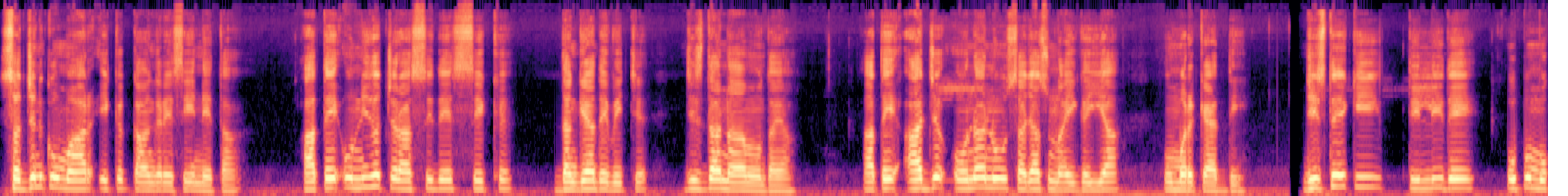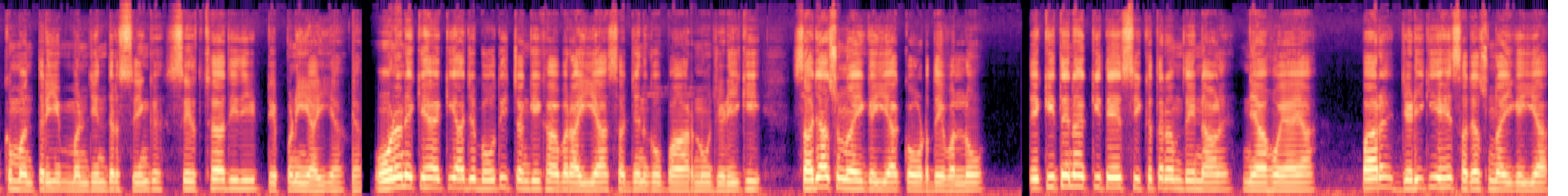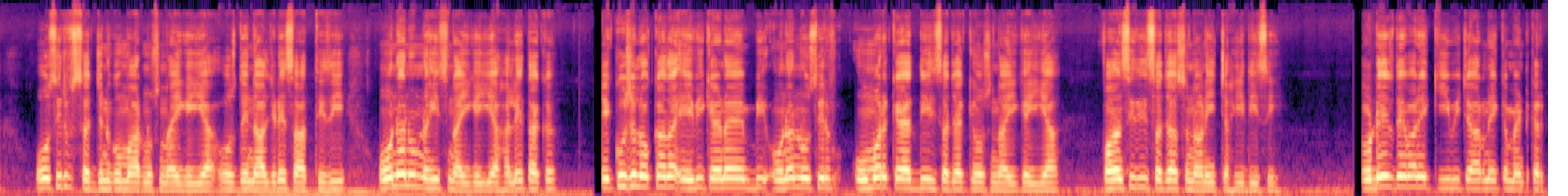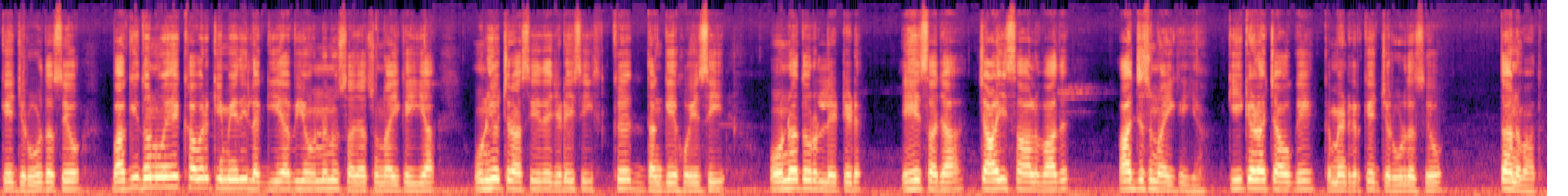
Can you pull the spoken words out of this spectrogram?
ਸੱਜਣ ਕੁਮਾਰ ਇੱਕ ਕਾਂਗਰਸੀ ਨੇਤਾ ਅਤੇ 1984 ਦੇ ਸਿੱਖ ਦੰਗਿਆਂ ਦੇ ਵਿੱਚ ਜਿਸ ਦਾ ਨਾਮ ਆਉਂਦਾ ਆ ਅਤੇ ਅੱਜ ਉਹਨਾਂ ਨੂੰ ਸਜ਼ਾ ਸੁਣਾਈ ਗਈ ਆ ਉਮਰ ਕੈਦ ਦੀ ਜਿਸ ਤੇ ਕਿ ਦਿੱਲੀ ਦੇ ਉਪ ਮੁੱਖ ਮੰਤਰੀ ਮਨਜਿੰਦਰ ਸਿੰਘ ਸਿਰਸਾ ਜੀ ਦੀ ਟਿੱਪਣੀ ਆਈ ਆ। ਉਹਨਾਂ ਨੇ ਕਿਹਾ ਕਿ ਅੱਜ ਬਹੁਤ ਹੀ ਚੰਗੀ ਖਬਰ ਆਈ ਆ ਸੱਜਣ ਕੁਮਾਰ ਨੂੰ, ਜਿਹੜੀ ਕਿ ਸਜ਼ਾ ਸੁਣਾਈ ਗਈ ਆ ਕੋਰਟ ਦੇ ਵੱਲੋਂ ਤੇ ਕਿਤੇ ਨਾ ਕਿਤੇ ਸਿੱਖ ਧਰਮ ਦੇ ਨਾਲ ਨਿਆਂ ਹੋਇਆ ਆ। ਪਰ ਜਿਹੜੀ ਕਿ ਇਹ ਸਜ਼ਾ ਸੁਣਾਈ ਗਈ ਆ, ਉਹ ਸਿਰਫ ਸੱਜਣ ਕੁਮਾਰ ਨੂੰ ਸੁਣਾਈ ਗਈ ਆ। ਉਸ ਦੇ ਨਾਲ ਜਿਹੜੇ ਸਾਥੀ ਸੀ, ਉਹਨਾਂ ਨੂੰ ਨਹੀਂ ਸੁਣਾਈ ਗਈ ਆ ਹਲੇ ਤੱਕ। ਤੇ ਕੁਝ ਲੋਕਾਂ ਦਾ ਇਹ ਵੀ ਕਹਿਣਾ ਹੈ ਵੀ ਉਹਨਾਂ ਨੂੰ ਸਿਰਫ ਉਮਰ ਕੈਦ ਦੀ ਸਜ਼ਾ ਕਿਉਂ ਸੁਣਾਈ ਗਈ ਆ? ਫਾਂਸੀ ਦੀ ਸਜ਼ਾ ਸੁਣਾਣੀ ਚਾਹੀਦੀ ਸੀ। ਤੁਹਾਡੇ ਇਸ ਦੇ ਬਾਰੇ ਕੀ ਵਿਚਾਰ ਨੇ ਕਮੈਂਟ ਕਰਕੇ ਜਰੂਰ ਦੱਸਿਓ। ਬਾਕੀ ਤੁਹਾਨੂੰ ਇਹ ਖਬਰ ਕਿਵੇਂ ਦੀ ਲੱਗੀ ਆ ਵੀ ਉਹਨਾਂ ਨੂੰ ਸਜ਼ਾ ਸੁਣਾਈ ਗਈ ਆ? 1984 ਦੇ ਜਿਹੜੇ ਸਿੱਖ ਦੰਗੇ ਹੋਏ ਸੀ, ਉਹਨਾਂ ਤੋਂ ਰਿਲੇਟਡ ਇਹ ਸਜ਼ਾ 40 ਸਾਲ ਬਾਅਦ ਅੱਜ ਸੁਣਾਈ ਗਈ ਆ। ਕੀ ਕਹਿਣਾ ਚਾਹੋਗੇ? ਕਮੈਂਟ ਕਰਕੇ ਜਰੂਰ ਦੱਸਿਓ। ਧੰਨਵਾਦ।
